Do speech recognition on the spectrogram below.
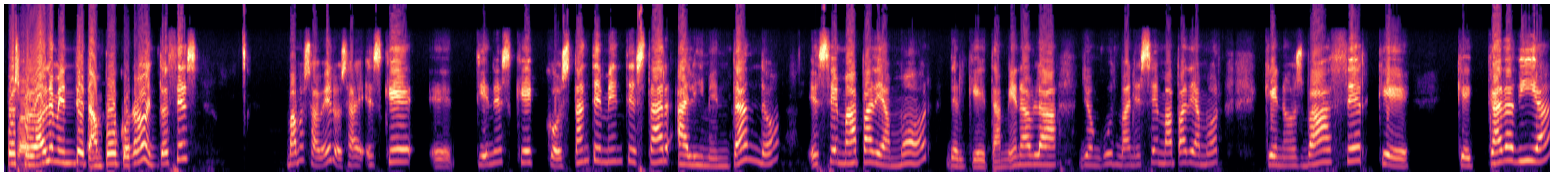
Pues probablemente tampoco, ¿no? Entonces, vamos a ver, o sea, es que eh, tienes que constantemente estar alimentando ese mapa de amor del que también habla John Goodman, ese mapa de amor que nos va a hacer que, cada día,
